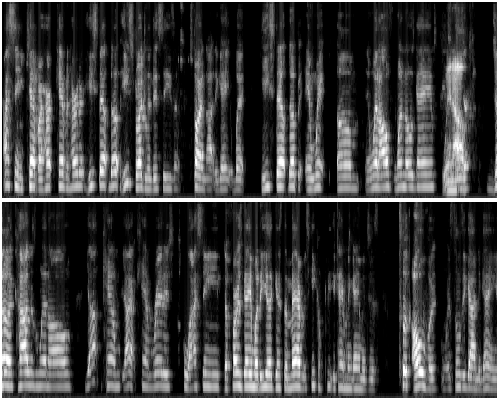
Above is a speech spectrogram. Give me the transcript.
I seen Kevin Hurt, Kevin Huerter. He stepped up. He's struggling this season, starting out the gate, but he stepped up and went um and went off one of those games. Went off. John Collins went off y'all Cam y'all got Cam Reddish, who I seen the first game of the year against the Mavericks. He completely came in the game and just took over as soon as he got in the game.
